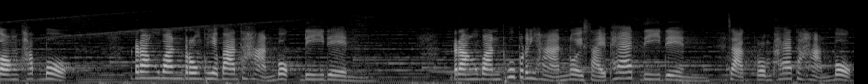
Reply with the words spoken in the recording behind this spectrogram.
กองทัพบบก รางวัลโรงพยาบาลทหารบกดีเด่น รางวัลผู้บริหารหน่วยสายแพทย์ดีเด่น จากกรมแพทย์ทหารบก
